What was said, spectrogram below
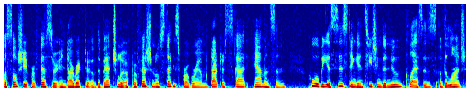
Associate Professor and Director of the Bachelor of Professional Studies program, Dr. Scott Amundson, who will be assisting in teaching the new classes of the launch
